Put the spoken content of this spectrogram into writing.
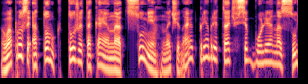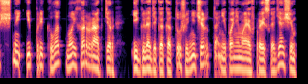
Вопросы о том, кто же такая Нацуми, начинают приобретать все более насущный и прикладной характер – и, глядя как Атоши, ни черта не понимая в происходящем,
